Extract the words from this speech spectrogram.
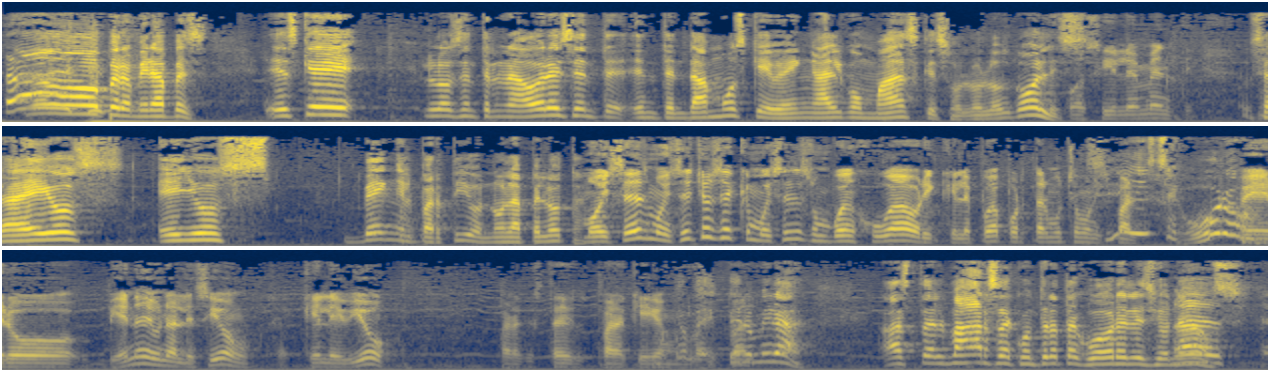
No, pero mira, pues, es que los entrenadores ente- entendamos que ven algo más que solo los goles. Posiblemente. O sea, ellos, ellos ven el partido, no la pelota. Moisés, Moisés, yo sé que Moisés es un buen jugador y que le puede aportar mucho a Municipal. Sí, seguro. Pero viene de una lesión. O sea, ¿Qué le vio para que esté, para que llegue a Municipal? Pero mira, hasta el Barça contrata jugadores lesionados. Ah,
